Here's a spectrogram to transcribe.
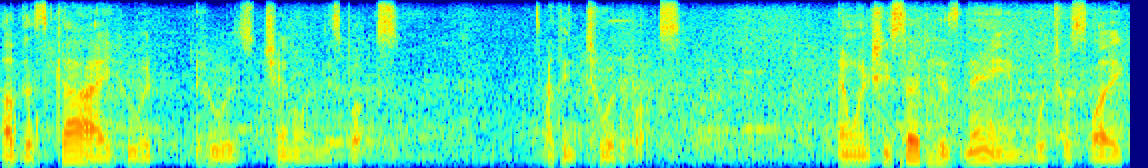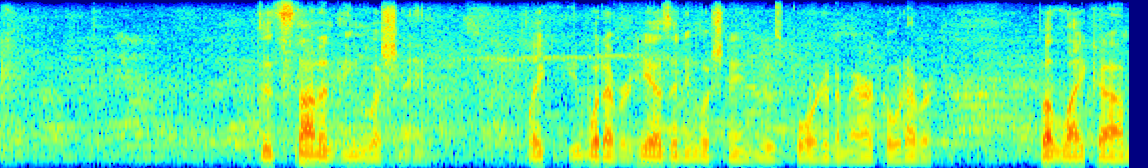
of this guy who had who was channeling these books i think two of the books and when she said his name which was like it's not an english name like whatever. He has an English name. He was born in America, whatever. But like um,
